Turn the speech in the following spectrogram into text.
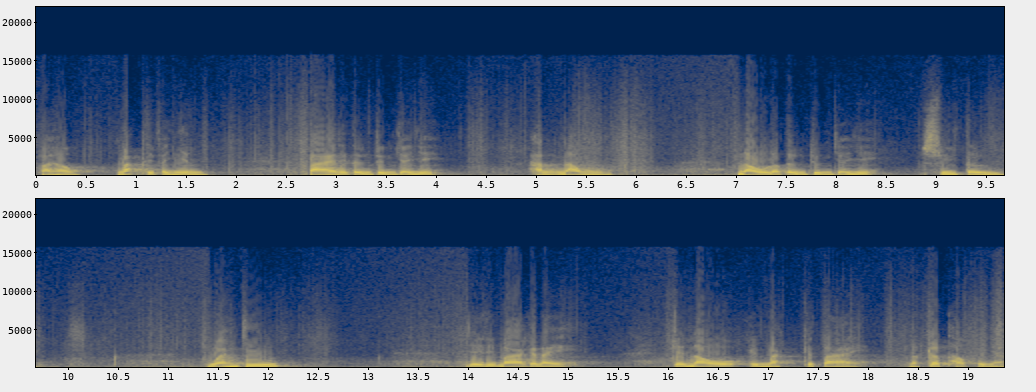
phải không? Mắt thì phải nhìn, tai thì tượng trưng cho cái gì? Hành động. Đầu là tượng trưng cho cái gì? Suy tư quán chiếu. Vậy thì ba cái này, cái đầu, cái mắt, cái tai, nó kết hợp với nhau.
